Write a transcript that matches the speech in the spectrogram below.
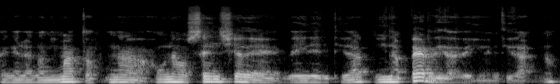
en el anonimato, una, una ausencia de, de, identidad y una pérdida de identidad, ¿no?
